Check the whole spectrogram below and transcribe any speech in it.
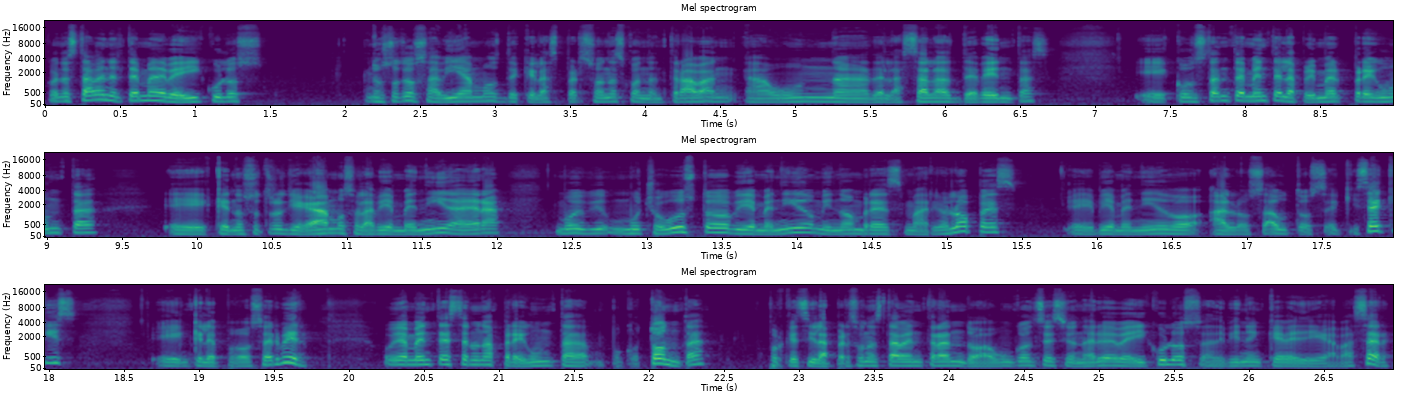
Cuando estaba en el tema de vehículos, nosotros sabíamos de que las personas cuando entraban a una de las salas de ventas, eh, constantemente la primera pregunta eh, que nosotros llegamos a la bienvenida era muy mucho gusto, bienvenido, mi nombre es Mario López, eh, bienvenido a los autos XX, ¿en qué le puedo servir? Obviamente esta era una pregunta un poco tonta, porque si la persona estaba entrando a un concesionario de vehículos, adivinen qué llegaba a ser.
